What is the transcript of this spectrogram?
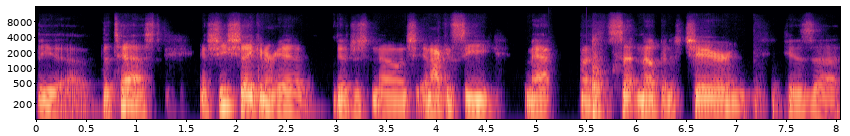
the uh, the test, and she's shaking her head. Just no, and she, and I could see Matt uh, sitting up in his chair and his uh,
